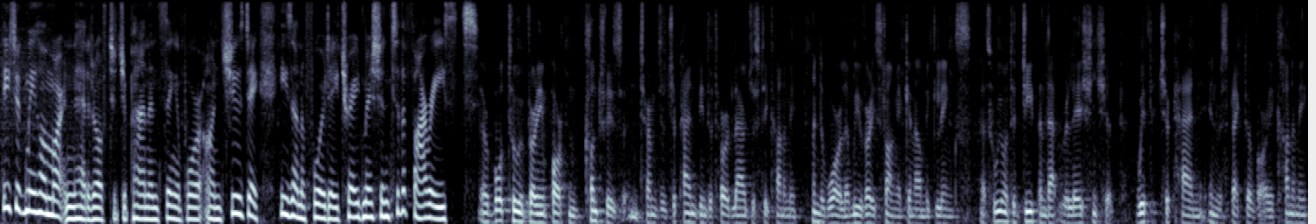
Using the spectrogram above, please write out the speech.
Taoiseach Micheál Martin headed off to Japan and Singapore on Tuesday. He's on a four day trade mission to the Far East. They're both two very important countries in terms of Japan being the third largest economy in the world, and we have very strong economic links. So we want to deepen that relationship with Japan in respect of our economy,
